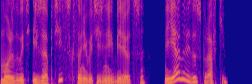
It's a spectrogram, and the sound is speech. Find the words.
Может быть, из-за птиц кто-нибудь из них берется? Я наведу справки».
